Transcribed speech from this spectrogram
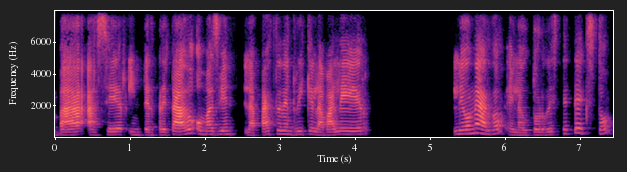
va a ser interpretado, o más bien la parte de Enrique la va a leer Leonardo, el autor de este texto,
